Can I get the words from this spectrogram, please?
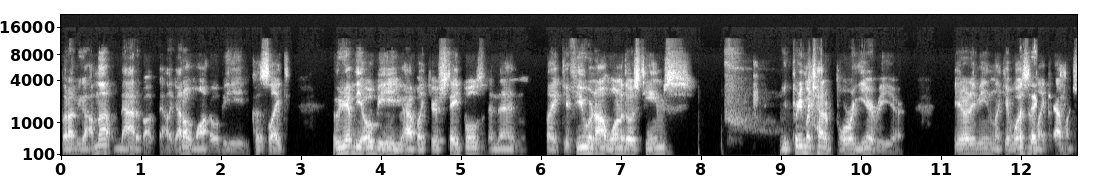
But I mean, I'm not mad about that. Like I don't want OBE because like when you have the OBE, you have like your staples, and then like if you were not one of those teams, you pretty much had a boring year every year. You know what I mean? Like it wasn't like that much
